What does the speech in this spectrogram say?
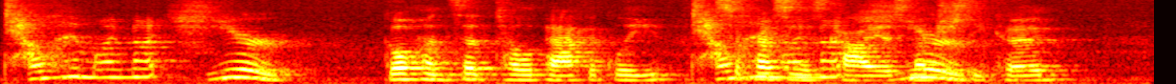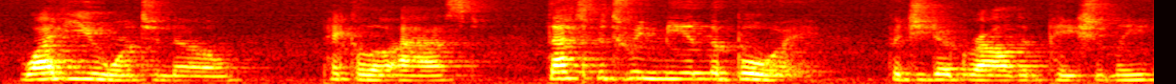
Tell him I'm not here, Gohan said telepathically, Tell suppressing his kai as much as he could. Why do you want to know? Piccolo asked. That's between me and the boy, Vegeta growled impatiently.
